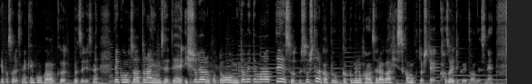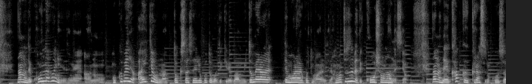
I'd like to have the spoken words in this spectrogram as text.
やっぱそうですね。健康科学物理ですね。で、コーツアートラインを見せて、一緒であることを認めてもらって、そしたら学学部のカウンセラーが必須科目として数えてくれたんですね。なので、こんな風にですね、あの、北米では相手を納得させることができれば、認められてもらえることもあるんですね。本当すべて交渉なんですよ。なので、各クラスのコース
